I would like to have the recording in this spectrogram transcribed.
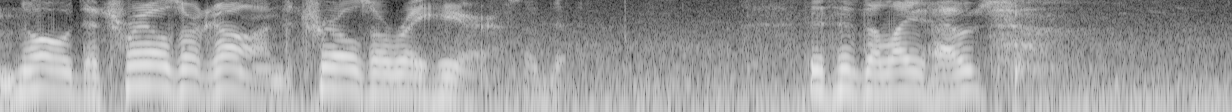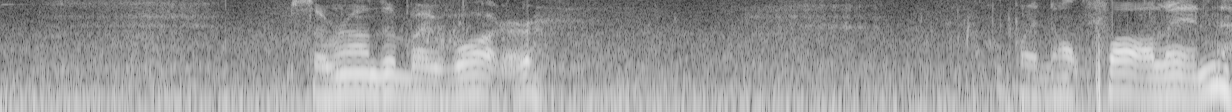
No, the trails are gone. The trails are right here. So th this is the lighthouse. Surrounded by water. Hope I don't fall in.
